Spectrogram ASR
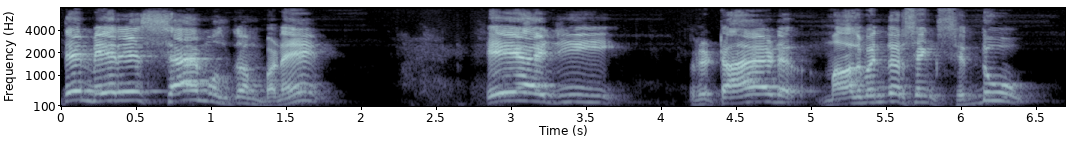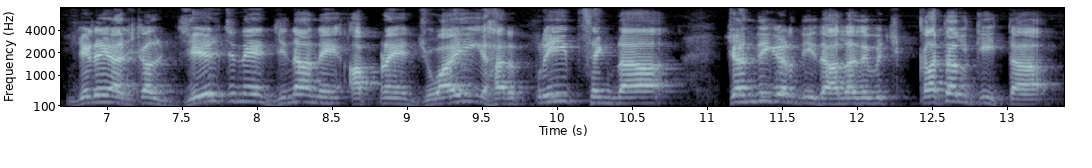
ਤੇ ਮੇਰੇ ਸਹਿ ਮੁਲਜ਼ਮ ਬਣੇ ਏਆਈਜੀ ਰਿਟਾਇਰਡ ਮਾਲਵਿੰਦਰ ਸਿੰਘ ਸਿੱਧੂ, ਜਿਹੜੇ ਅੱਜ ਅੱਜਕੱਲ ਜੇਲ੍ਹ 'ਚ ਨੇ, ਜਿਨ੍ਹਾਂ ਨੇ ਆਪਣੇ ਜਵਾਈ ਹਰਪ੍ਰੀਤ ਸਿੰਘ ਦਾ ਚੰਡੀਗੜ੍ਹ ਦੀ ਅਦਾਲਤ ਦੇ ਵਿੱਚ ਕਤਲ ਕੀਤਾ।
